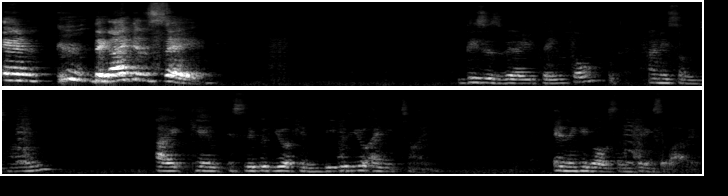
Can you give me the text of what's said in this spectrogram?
And the guy can say, This is very painful. I need some time. I can sleep with you, I can be with you, I need time. And then he goes and thinks about it.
